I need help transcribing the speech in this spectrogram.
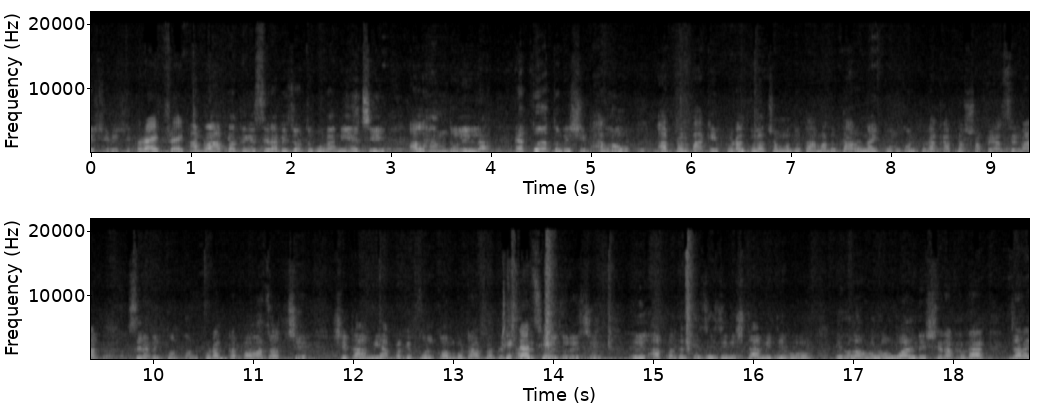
বেশি বেশি রাইট রাইট আমরা আপনার থেকে সেরাবি যতগুলো নিয়েছি আলহামদুলিল্লাহ এত এত বেশি ভালো। আপনার বাকি প্রোডাক্টগুলো সম্বন্ধে তো আমাদের ধারণায় কোন কোন প্রোডাক্ট আপনার শপে আছে বা সেরাবির কোন কোন প্রোডাক্টটা পাওয়া যাচ্ছে সেটা আমি আপনাকে ফুল কম্বোটা আপনাদের সামনে তুলে ধরেছি। তো আপনাদেরকে যে জিনিসটা আমি দেব। এগুলো হলো ওয়ার্ল্ডের সেরা প্রোডাক্ট যারা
